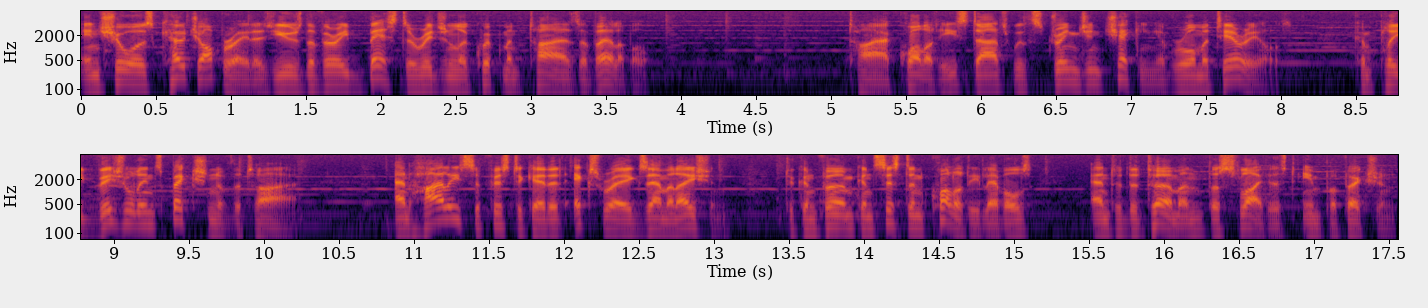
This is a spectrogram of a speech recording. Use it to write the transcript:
ensures coach operators use the very best original equipment tyres available. Tyre quality starts with stringent checking of raw materials, complete visual inspection of the tyre, and highly sophisticated X-ray examination to confirm consistent quality levels and to determine the slightest imperfection.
